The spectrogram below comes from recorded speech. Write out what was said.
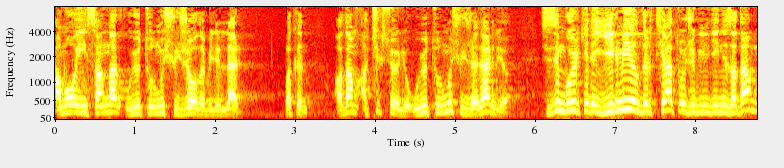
Ama o insanlar uyutulmuş hücre olabilirler. Bakın adam açık söylüyor, uyutulmuş hücreler diyor. Sizin bu ülkede 20 yıldır tiyatrocu bildiğiniz adam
